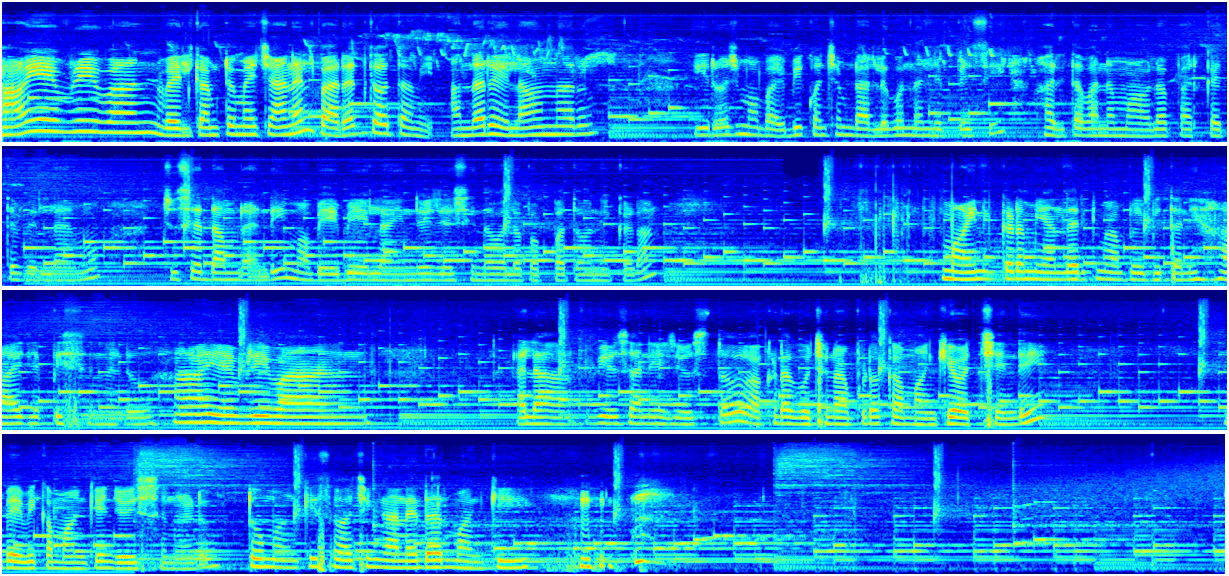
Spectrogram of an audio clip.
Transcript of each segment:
Hi everyone welcome to my channel Bharat Gautami అందరూ ఎలా ఉన్నారు? ఈరోజు మా బైబీ కొంచెం డల్గా ఉందని చెప్పేసి హరితవనం మావల పార్క్ అయితే వెళ్ళాము. చూసేద్దాం రండి మా బేబీ ఎలా ఎంజాయ్ చేసిందో వాళ్ళ పప్పతో ఇక్కడ. మా ఆయన ఇక్కడ మీ అందరికీ మా బేబీతోని హాయ్ చెప్పిస్తున్నాడు. హాయ్ ఎవ్రీవన్ అలా వ్యూస్ అనేవి చూస్తూ అక్కడ కూర్చున్నప్పుడు ఒక మంకీ వచ్చింది. బేబీకి మంకీని చూపిస్తున్నాడు. Two monkeys watching another monkey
